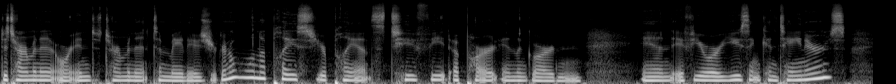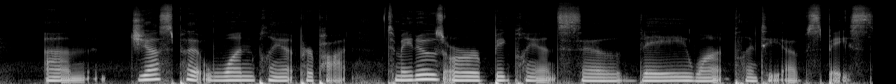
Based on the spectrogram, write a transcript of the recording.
determinate or indeterminate tomatoes, you're going to want to place your plants two feet apart in the garden. And if you're using containers, um, just put one plant per pot. Tomatoes are big plants, so they want plenty of space.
